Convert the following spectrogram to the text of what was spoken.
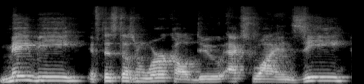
Maybe if this doesn't work, I'll do X, Y, and Z.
